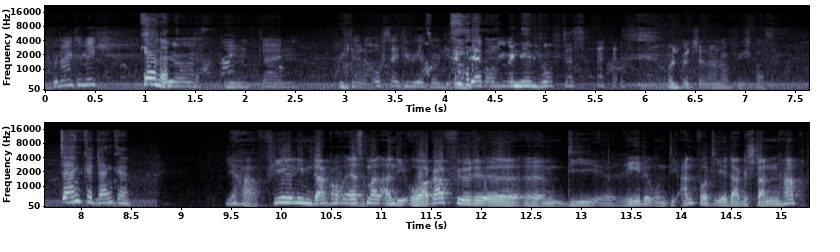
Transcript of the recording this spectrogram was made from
Ich bedanke mich Gerne. für den kleinen, die kleine Auszeit, die du jetzt auch selber auch mal nehmen durftest. Und wünsche dir dann noch viel Spaß. Danke, danke. Ja, vielen lieben Dank auch erstmal an die Orga für die, äh, ähm, die Rede und die Antwort, die ihr da gestanden habt.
